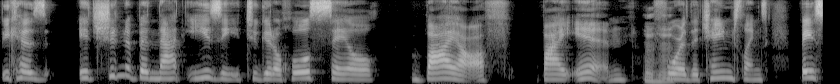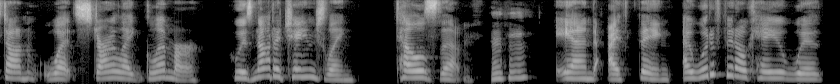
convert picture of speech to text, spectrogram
because it shouldn't have been that easy to get a wholesale buy off, buy in Mhm. for the changelings based on what Starlight Glimmer, who is not a changeling, tells them. Mm-hmm. And I think I would have been okay with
